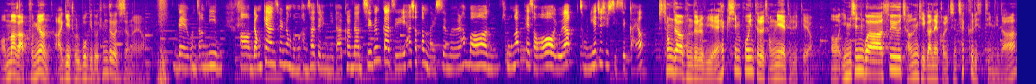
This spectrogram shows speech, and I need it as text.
엄마가 아프면 아기 돌보기도 힘들어지잖아요. 네, 원장님 어, 명쾌한 설명 너무 감사드립니다. 그러면 지금까지 하셨던 말씀을 한번 종합해서 요약 정리해 주실 수 있을까요? 시청자분들을 위해 핵심 포인트를 정리해 드릴게요. 어, 임신과 수유 전 기간에 걸친 체크리스트입니다.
